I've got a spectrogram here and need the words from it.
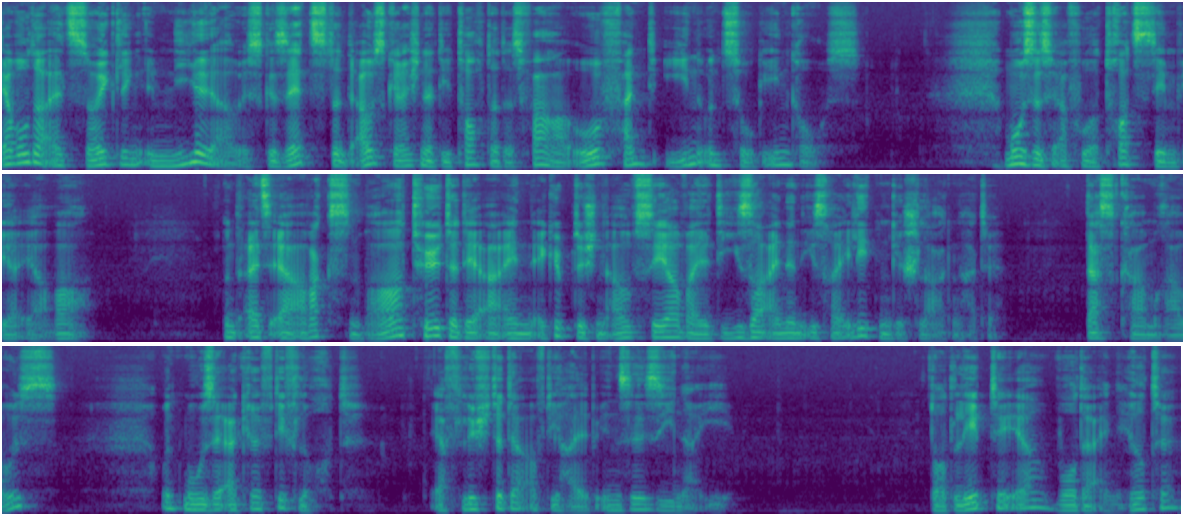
Er wurde als Säugling im Nil ausgesetzt, und ausgerechnet die Tochter des Pharao fand ihn und zog ihn groß. Moses erfuhr trotzdem, wer er war. Und als er erwachsen war, tötete er einen ägyptischen Aufseher, weil dieser einen Israeliten geschlagen hatte. Das kam raus, und Mose ergriff die Flucht. Er flüchtete auf die Halbinsel Sinai. Dort lebte er, wurde ein Hirte,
